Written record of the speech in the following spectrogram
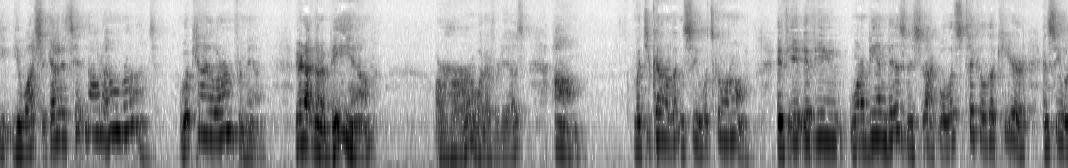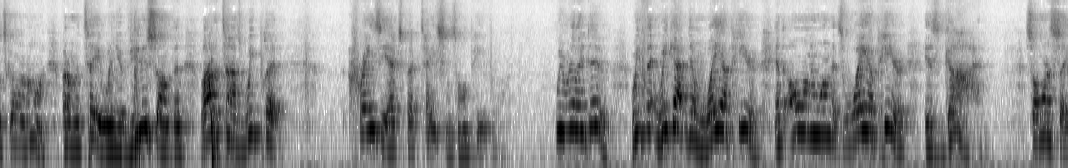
you, you watch the guy that's hitting all the home runs. What can I learn from him? You're not going to be him or her or whatever it is, um, but you kind of look and see what's going on. If you, if you want to be in business, you're like, well, let's take a look here and see what's going on. But I'm going to tell you, when you view something, a lot of times we put crazy expectations on people. We really do. We think we got them way up here, and the only one that's way up here is God. So I want to say,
